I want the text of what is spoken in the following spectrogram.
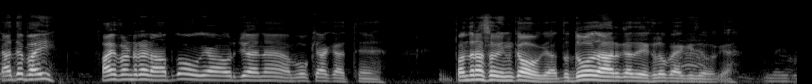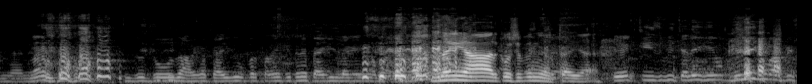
शादे भाई फाइव हंड्रेड आपका हो गया और जो है ना वो क्या कहते हैं? पंद्रह सौ इनका हो गया। तो दो हज़ार का देख लो पैकेज हो गया। नहीं तो नहीं दो हज़ार का पैकेज ऊपर पता नहीं कितने पैकेज लगेंगे नहीं यार कुछ भी नहीं होता यार। एक चीज़ भी चलेगी मिलेगी वापस।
